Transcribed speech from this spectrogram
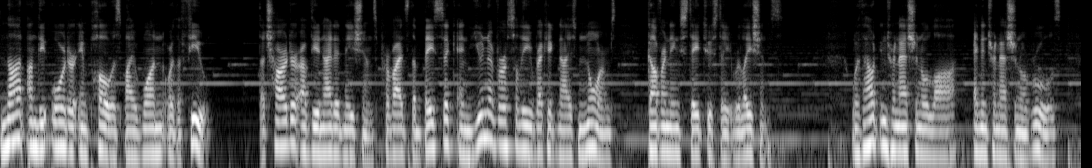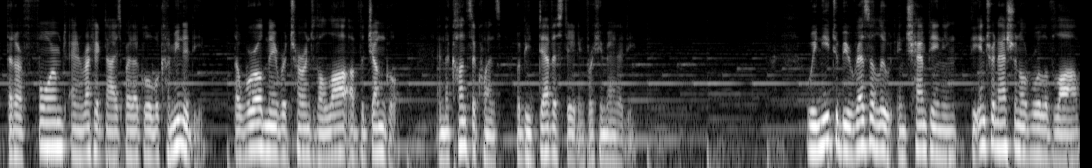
not on the order imposed by one or the few. The Charter of the United Nations provides the basic and universally recognized norms governing state to state relations without international law and international rules that are formed and recognized by the global community, the world may return to the law of the jungle, and the consequence would be devastating for humanity. We need to be resolute in championing the international rule of law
